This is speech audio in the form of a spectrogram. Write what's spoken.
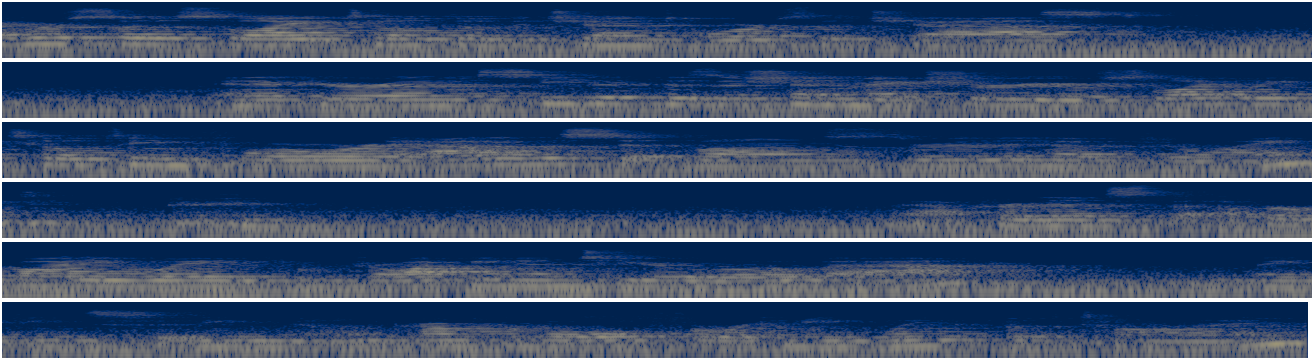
ever so slight tilt of the chin towards the chest. And if you're in a seated position, make sure you're slightly tilting forward out of the sit bones through the hip joint. that prevents the upper body weight from dropping into your low back, making sitting uncomfortable for any length of time.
